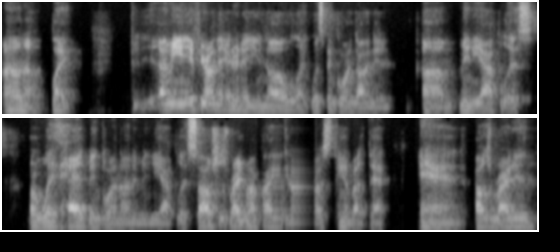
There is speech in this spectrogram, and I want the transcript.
I don't know, like, I mean, if you're on the internet, you know, like what's been going on in um, Minneapolis or what had been going on in Minneapolis. So I was just riding my bike and I was thinking about that. And I was writing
